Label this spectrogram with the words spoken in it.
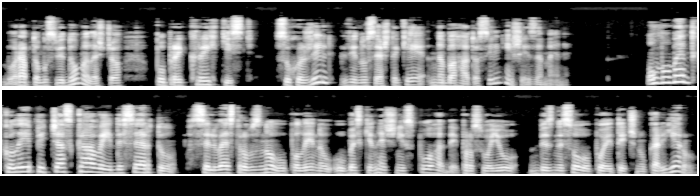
бо раптом усвідомила, що, попри крихкість сухожиль, він усе ж таки набагато сильніший за мене. У момент, коли під час кави і десерту Сильвестров знову полинув у безкінечні спогади про свою бізнесово поетичну кар'єру,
